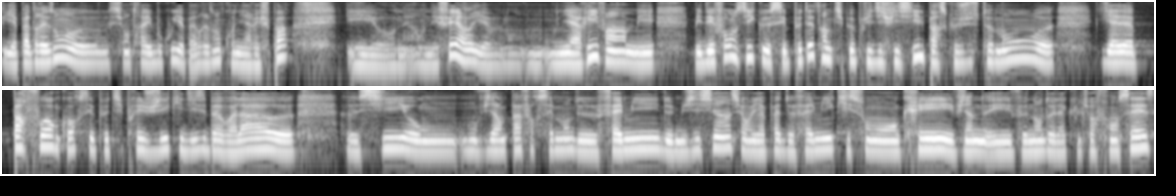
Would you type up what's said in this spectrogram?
il n'y a pas de raison si on travaille beaucoup il n'y a pas de raison qu'on n'y arrive pas et en effet hein, on, y arrive hein, mais mais des fois on se dit que c'est peut-être un petit peu plus difficile parce que justement il y a parfois encore ces petits préjugés qui disent ben voilà euh, euh, si on ne vient pas forcément de famille de musiciens si on vient pas de familles qui sont ancrées et, venant de la culture française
